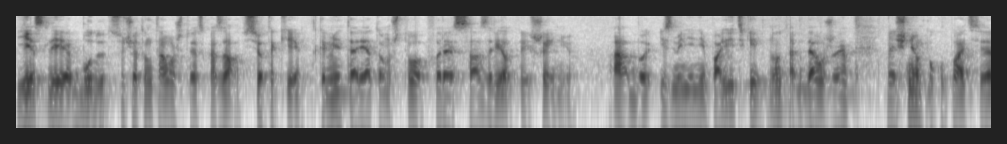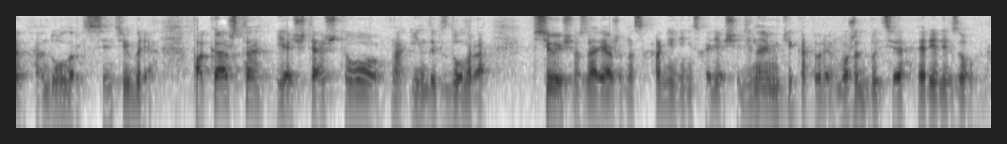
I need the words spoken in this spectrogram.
Если будут, с учетом того, что я сказал, все-таки комментарии о том, что ФРС созрел к решению об изменении политики, но тогда уже начнем покупать э, доллар с сентября. Пока что я считаю, что на индекс доллара все еще заряжен на сохранение нисходящей динамики, которая может быть э, реализована.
